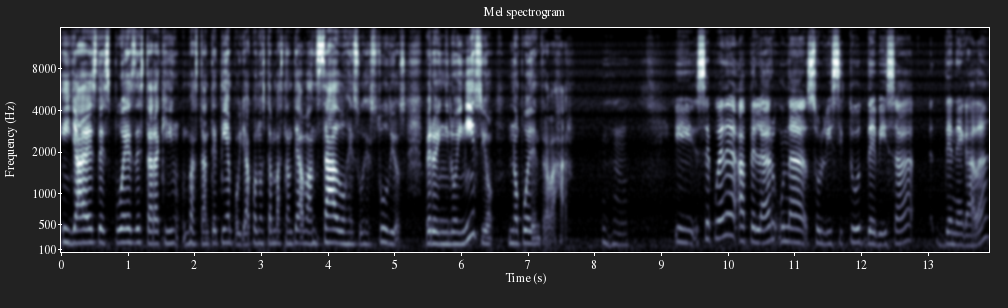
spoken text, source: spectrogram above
Y ya es después de estar aquí bastante tiempo, ya cuando están bastante avanzados en sus estudios, pero en lo inicio no pueden trabajar. ¿Y se puede apelar una solicitud de visa denegada?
